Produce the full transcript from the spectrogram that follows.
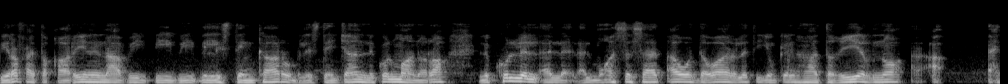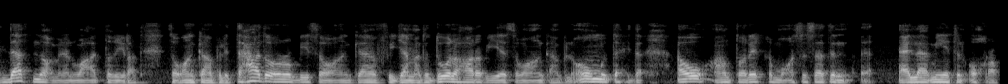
برفع تقاريرنا بالاستنكار وبالاستهجان لكل ما نراه لكل المؤسسات أو الدوائر التي يمكنها تغيير نوع أحداث نوع من أنواع التغييرات سواء كان في الاتحاد الأوروبي سواء كان في جامعة الدول العربية سواء كان في الأمم المتحدة أو عن طريق مؤسسات إعلامية أخرى.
